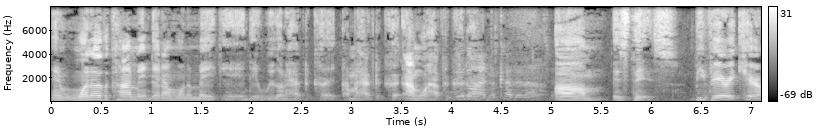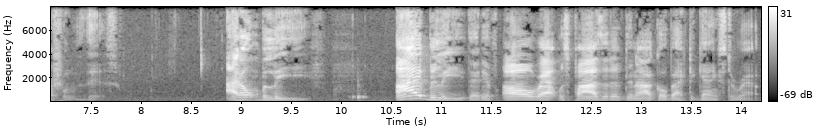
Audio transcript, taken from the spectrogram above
And one other comment that I want to make, and then we're gonna have to cut. I'm gonna have to cut. I'm gonna have to cut. We're gonna have to cut it out. Too. Um, is this? Be very careful of this. I don't believe. I believe that if all rap was positive, then I'll go back to gangster rap.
